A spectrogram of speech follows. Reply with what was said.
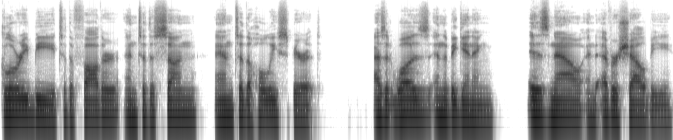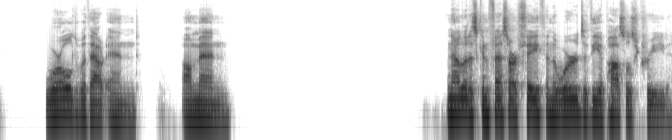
Glory be to the Father, and to the Son, and to the Holy Spirit, as it was in the beginning, is now, and ever shall be, world without end. Amen. Now let us confess our faith in the words of the Apostles' Creed.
